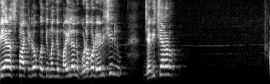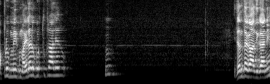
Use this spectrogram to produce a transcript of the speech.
బీఆర్ఎస్ పార్టీలో కొద్దిమంది మహిళలు గుడగొడ ఏడిచిండ్లు జగిత్యాలలో. అప్పుడు మీకు మహిళలు గుర్తుకు రాలేరు? ఇదంతా కాదు కానీ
